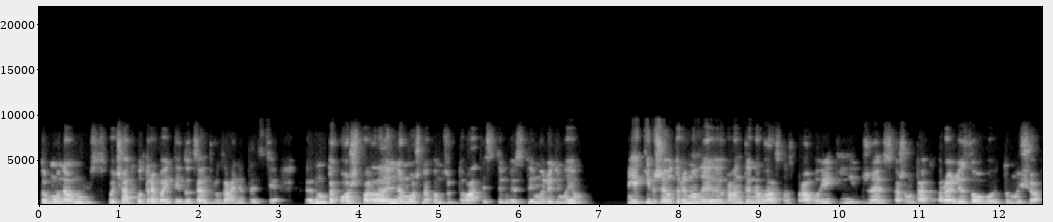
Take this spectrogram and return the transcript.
Тому ну, спочатку треба йти до центру зайнятості. Е, Ну також паралельно можна консультуватися з тим з тими людьми, які вже отримали гранти на власну справу, які їх вже, скажімо так, реалізовують, тому що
